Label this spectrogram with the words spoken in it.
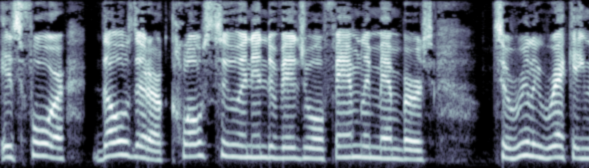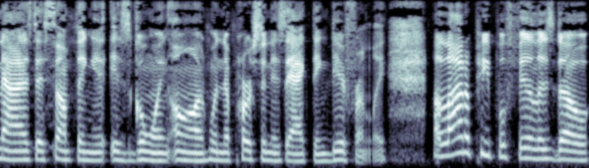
is for those that are close to an individual, family members to really recognize that something is going on when the person is acting differently. A lot of people feel as though,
